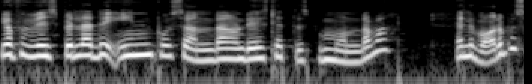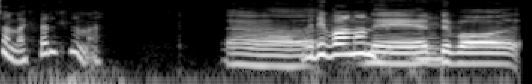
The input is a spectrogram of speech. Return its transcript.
Ja för vi spelade in på söndagen och det släpptes på måndag va? Eller var det på söndag kväll till och med? Men det var någon- Nej, nej. det var...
